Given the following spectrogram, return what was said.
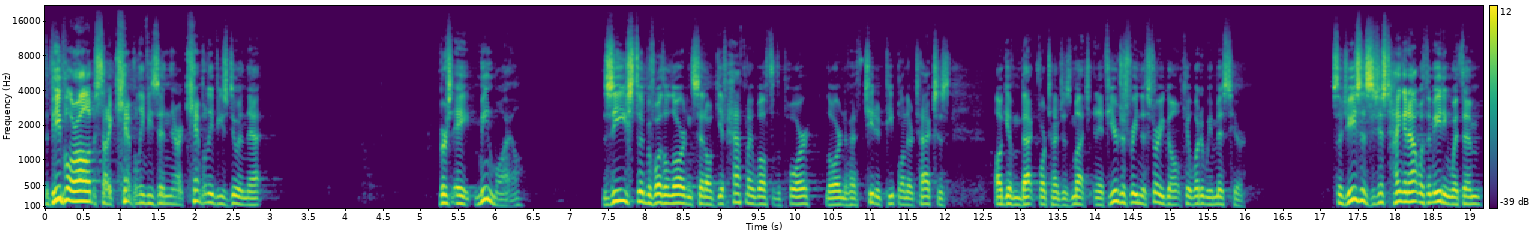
The people are all upset. I can't believe he's in there. I can't believe he's doing that. Verse 8 Meanwhile, Z stood before the Lord and said, I'll give half my wealth to the poor, Lord, and if I've cheated people on their taxes, I'll give them back four times as much. And if you're just reading the story, you go, okay, what did we miss here? So Jesus is just hanging out with them, eating with them,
